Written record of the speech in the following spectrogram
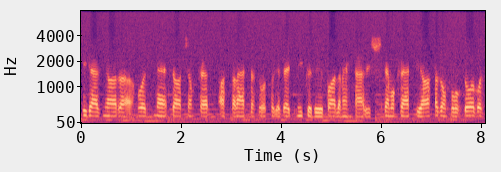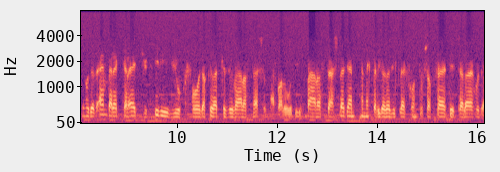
vigyázni arra, hogy ne tartsam fel azt a látszatot, hogy ez egy működő parlamentáris demokrácia. Azon fogok dolgozni, hogy az emberekkel együtt kivívjuk, hogy a következő választások már valódi választás legyen. Ennek pedig az egyik legfontosabb feltétele, hogy a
